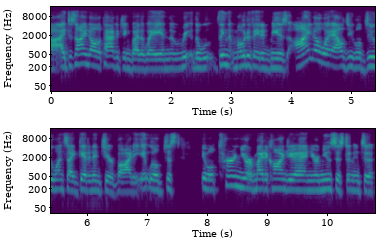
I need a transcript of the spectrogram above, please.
Uh, I designed all the packaging, by the way, and the re- the thing that motivated me is I know what algae will do once I get it into your body. It will just it will turn your mitochondria and your immune system into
